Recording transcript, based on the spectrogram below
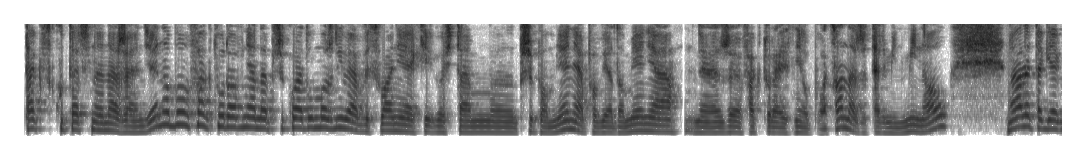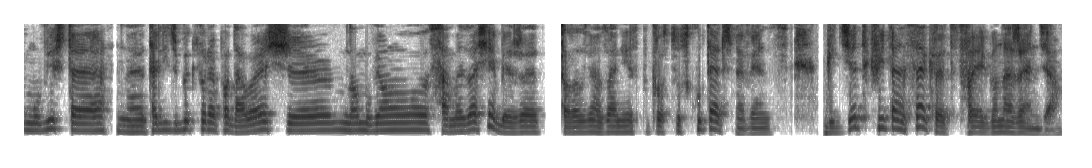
tak skuteczne narzędzie? No bo fakturownia na przykład umożliwia wysłanie jakiegoś tam e, przypomnienia, powiadomienia, e, że faktura jest nieopłacona, że termin minął. No ale tak jak mówisz, te, te liczby, które podałeś, no mówią same za siebie, że to rozwiązanie jest po prostu skuteczne, więc gdzie tkwi ten sekret Twojego narzędzia?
